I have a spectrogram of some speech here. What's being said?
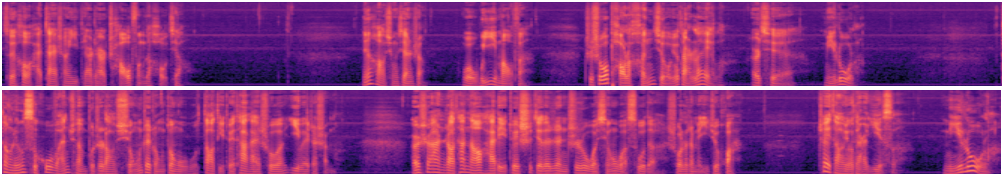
最后还带上一点点嘲讽的吼叫。“您好，熊先生，我无意冒犯，只是我跑了很久，有点累了，而且迷路了。”邓玲似乎完全不知道熊这种动物到底对他来说意味着什么，而是按照他脑海里对世界的认知，我行我素的说了这么一句话。这倒有点意思，迷路了。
